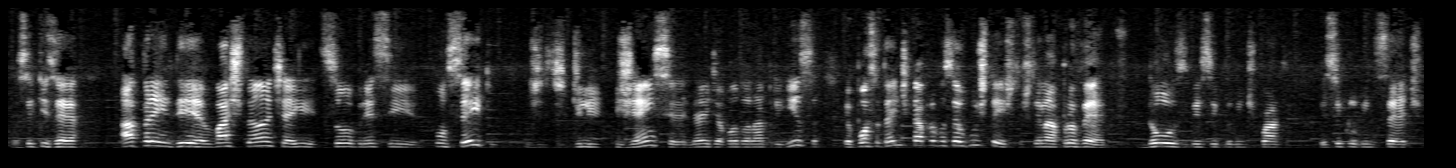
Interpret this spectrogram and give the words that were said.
se você quiser aprender bastante aí sobre esse conceito de, de diligência, né, de abandonar a preguiça, eu posso até indicar para você alguns textos. Tem lá Provérbios 12, versículo 24, versículo 27,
